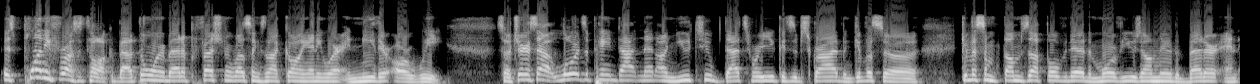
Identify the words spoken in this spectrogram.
There's plenty for us to talk about. Don't worry about it. Professional wrestling's not going anywhere, and neither are we. So check us out, lordsofpain.net on YouTube. That's where you can subscribe and give us a give us some thumbs up over there. The more views on there, the better. And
